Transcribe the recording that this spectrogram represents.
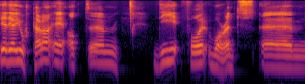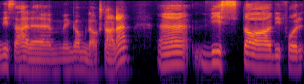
Det de har gjort her, da, er at um, de får warrants, um, disse her um, gamle aksjonærene. Uh, hvis da de får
